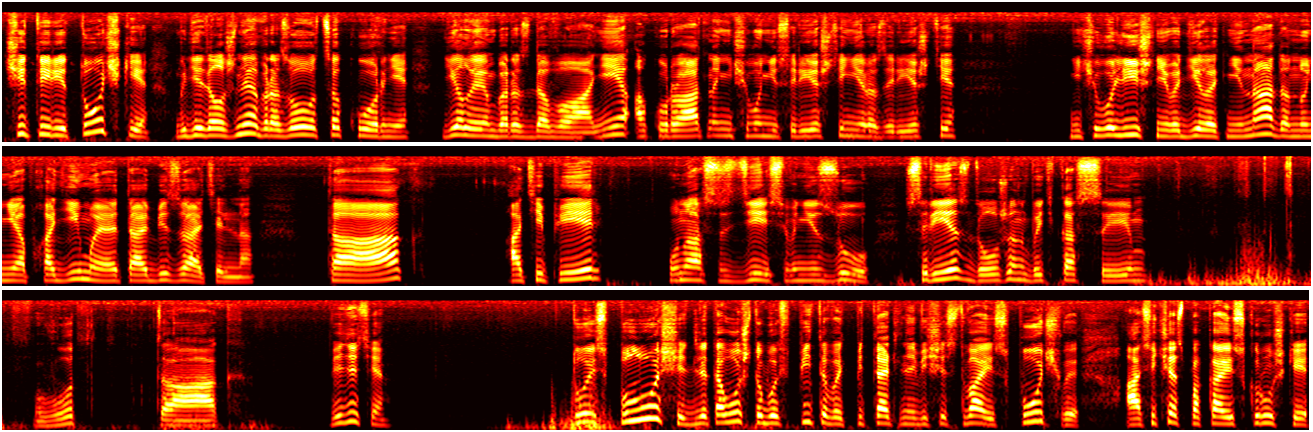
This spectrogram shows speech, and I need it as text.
Четыре точки, где должны образовываться корни. Делаем бороздование. Аккуратно, ничего не срежьте, не разрежьте. Ничего лишнего делать не надо, но необходимое это обязательно. Так, а теперь у нас здесь внизу срез должен быть косым. Вот так. Видите? То есть площадь для того, чтобы впитывать питательные вещества из почвы, а сейчас пока из кружки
